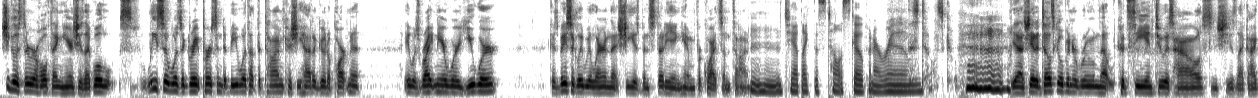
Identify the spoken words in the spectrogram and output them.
She goes through her whole thing here. She's like, well, Lisa was a great person to be with at the time because she had a good apartment. It was right near where you were. Because basically, we learned that she has been studying him for quite some time. Mm-hmm. She had like this telescope in her room. This telescope. yeah, she had a telescope in her room that could see into his house. And she's like, I.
